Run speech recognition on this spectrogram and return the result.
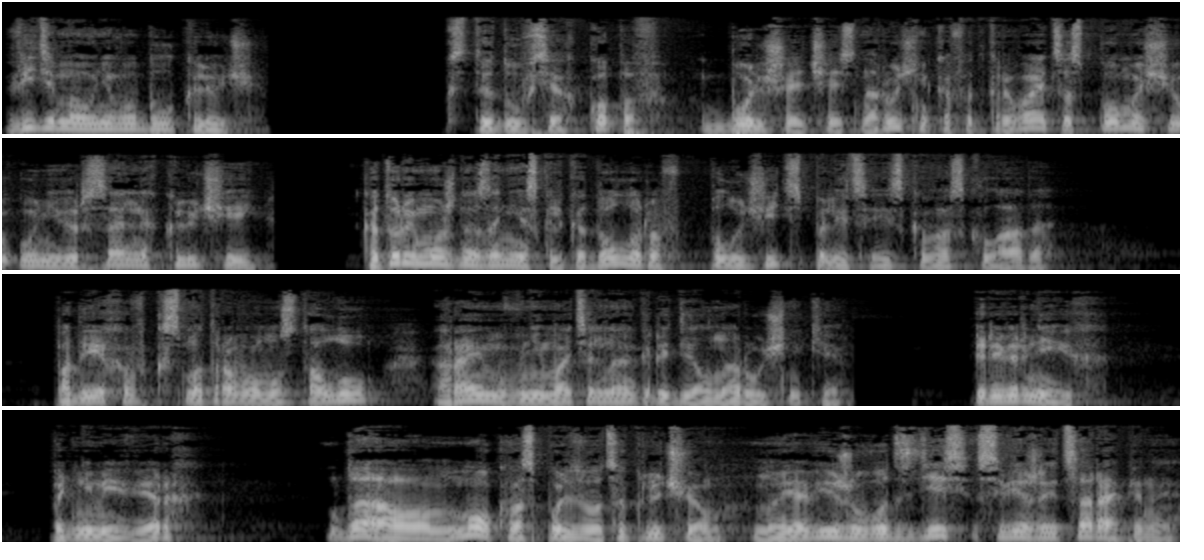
«Видимо, у него был ключ». К стыду всех копов, большая часть наручников открывается с помощью универсальных ключей, которые можно за несколько долларов получить с полицейского склада. Подъехав к смотровому столу, Райм внимательно оглядел наручники. «Переверни их», Подними вверх. Да, он мог воспользоваться ключом, но я вижу вот здесь свежие царапины.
